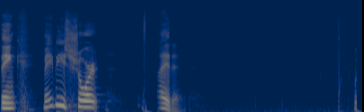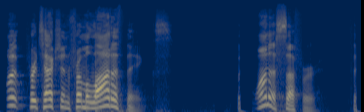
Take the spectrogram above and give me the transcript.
think maybe short sighted. Want protection from a lot of things. We want to suffer things.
